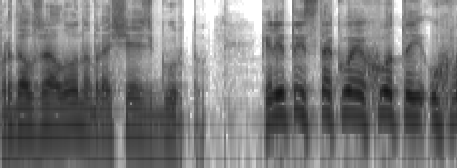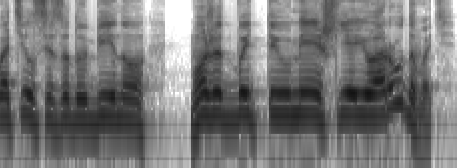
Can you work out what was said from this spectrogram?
продолжал он, обращаясь к гурту, «коли ты с такой охотой ухватился за дубину, может быть, ты умеешь ею орудовать?»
